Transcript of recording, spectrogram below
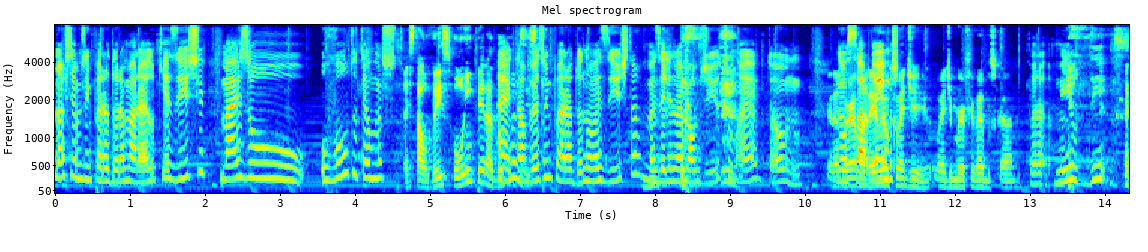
Nós temos o Imperador Amarelo, que existe, mas o. O vulto tem umas. Mas talvez o Imperador É, não talvez exista. o Imperador não exista, mas ele não é maldito, né? Então. Imperador Não Amarelo é o sabemos. que o Ed, o Ed Murphy vai buscar. né? Pera- Meu Deus.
